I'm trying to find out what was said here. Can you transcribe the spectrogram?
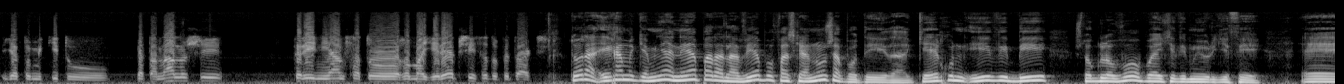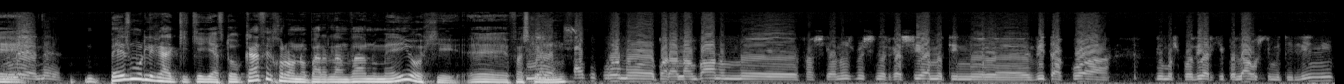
για ατομική του κατανάλωση, κρίνει αν θα το μαγειρέψει ή θα το πετάξει. Τώρα είχαμε και μια νέα παραλαβή από φασιανούς από ό,τι είδα και έχουν ήδη μπει στον κλωβό που έχει δημιουργηθεί. Ε, ναι, ναι. Πες μου λιγάκι και γι' αυτό. Κάθε χρόνο παραλαμβάνουμε ή όχι ε, φασιανούς. Ναι, κάθε χρόνο παραλαμβάνουμε φασιανούς με συνεργασία με την ε, Β' ΚΟΑ Δημοσποδία Αρχιπελάγου στη Μυτιλίνη.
